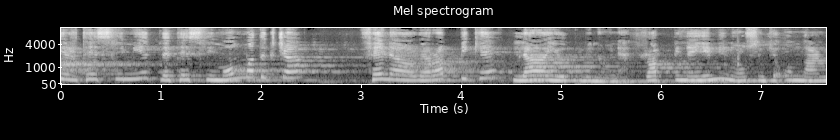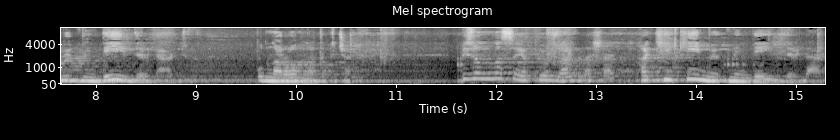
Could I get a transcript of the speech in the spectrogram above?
bir teslimiyetle teslim olmadıkça fela ve rabbike la yu'minune. Rabbine yemin olsun ki onlar mümin değildirler. Bunlar olmadıkça. Biz onu nasıl yapıyoruz arkadaşlar? Hakiki mümin değildirler.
